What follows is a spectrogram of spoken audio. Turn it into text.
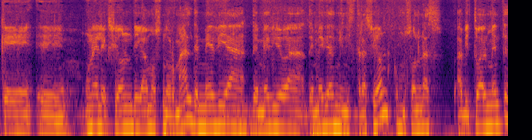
que eh, una elección, digamos, normal de media, de media, de media administración, como son las habitualmente.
